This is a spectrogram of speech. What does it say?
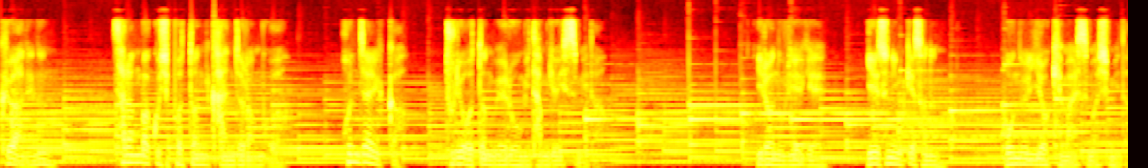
그 안에는 사랑받고 싶었던 간절함과 혼자일까 두려웠던 외로움이 담겨 있습니다. 이런 우리에게 예수님께서는 오늘 이렇게 말씀하십니다.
